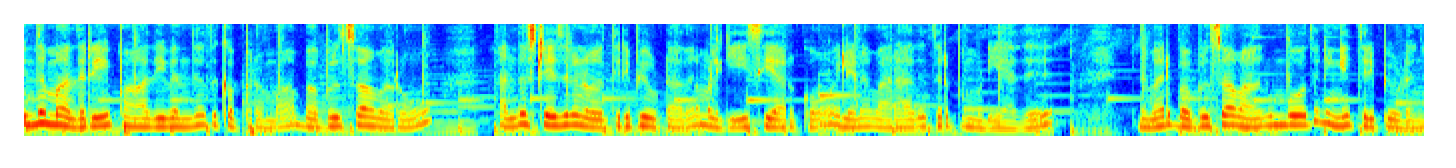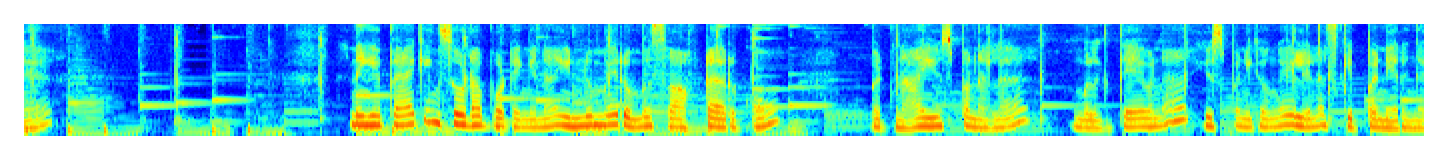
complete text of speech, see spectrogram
இந்த மாதிரி பாதி வந்ததுக்கப்புறமா பபுள்ஸாக வரும். அந்த ஸ்டேஜில் நம்ம திருப்பி விட்டால் தான் நம்மளுக்கு ஈஸியாக இருக்கும். இல்லைன்னா வராது திருப்ப முடியாது. இந்த மாதிரி பபுள்ஸாக வரும்போது நீங்கள் திருப்பி விடுங்க. நீங்கள் பேக்கிங் சோடா போட்டிங்கன்னா இன்னுமே ரொம்ப சாஃப்டாக இருக்கும். பட் நான் யூஸ் பண்ணலை. உங்களுக்கு தேவைன்னா யூஸ் பண்ணிக்கோங்க. இல்லைன்னா ஸ்கிப் பண்ணிடுங்க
